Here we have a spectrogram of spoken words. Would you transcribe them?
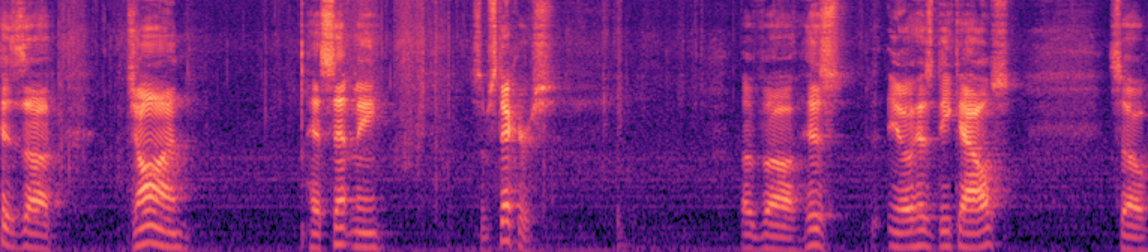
is uh, John has sent me some stickers of uh, his, you know, his decals. So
